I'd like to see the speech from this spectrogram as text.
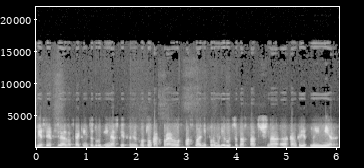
Если это связано с какими-то другими аспектами, то, как правило, в послании формулируются достаточно э, конкретные меры.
